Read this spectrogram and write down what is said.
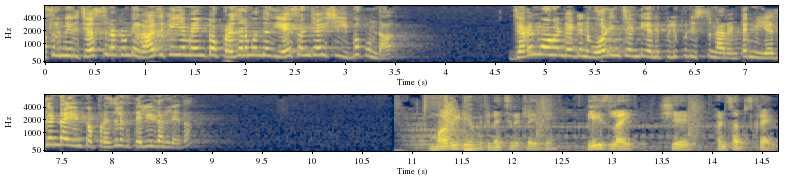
అసలు మీరు చేస్తున్నటువంటి రాజకీయం ఏంటో ప్రజల ముందు ఏ సంజాయిషి ఇవ్వకుండా జగన్మోహన్ రెడ్డిని ఓడించండి అని పిలుపునిస్తున్నారంటే మీ ఎజెండా ఏంటో ప్రజలకు తెలియడం లేదా? మా వీడియో మీకు నచ్చినట్లయితే please like share and subscribe.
